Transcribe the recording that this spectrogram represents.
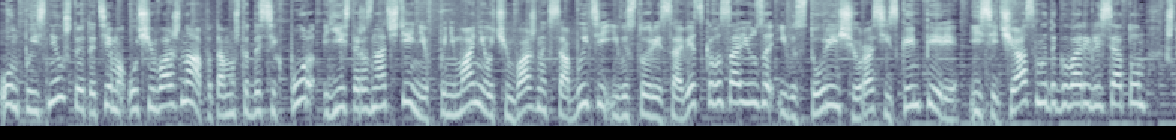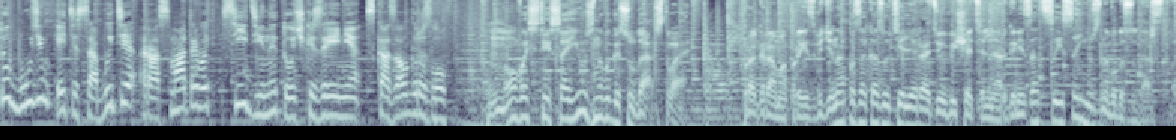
Он пояснил, что эта тема очень важна, потому что до сих пор есть разночтение в понимании очень важных событий и в истории Советского Союза, и в истории еще Российской империи. И сейчас мы договорились о том, что будем эти события рассматривать с единой точки зрения, сказал Грызлов. Новости союзного государства. Программа произведена по заказу телерадиовещательной организации союзного государства.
